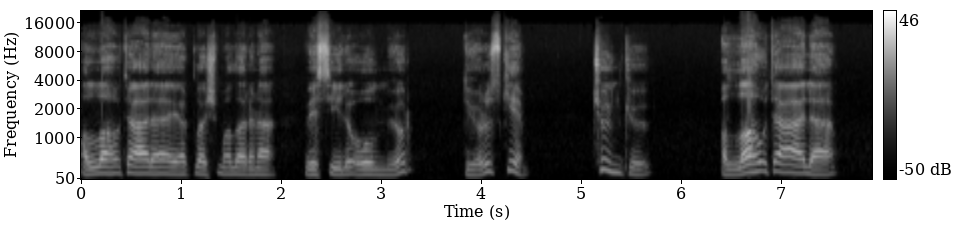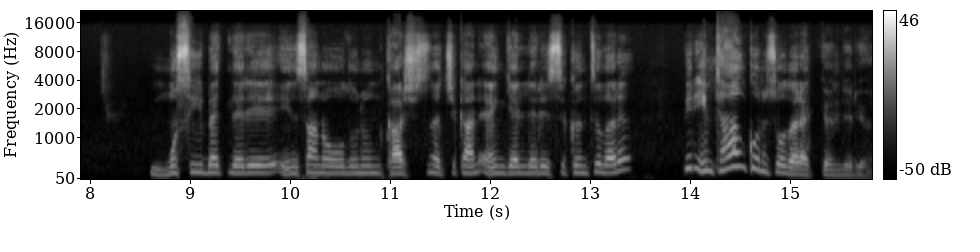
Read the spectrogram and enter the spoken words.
Allahu Teala'ya yaklaşmalarına vesile olmuyor? Diyoruz ki, çünkü Allahu Teala musibetleri, insanoğlunun karşısına çıkan engelleri, sıkıntıları bir imtihan konusu olarak gönderiyor.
